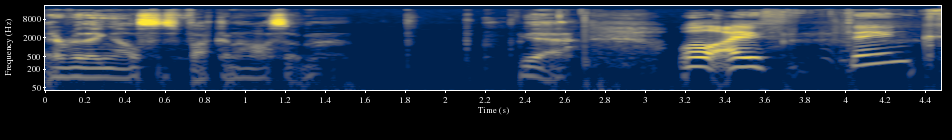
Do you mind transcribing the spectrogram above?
Everything else is fucking awesome. Yeah. Well, I think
